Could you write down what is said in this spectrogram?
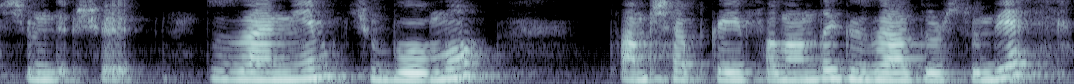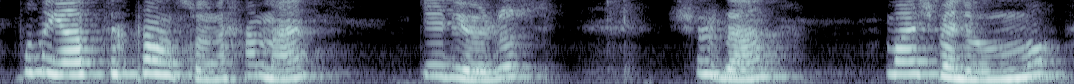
Şimdi şöyle düzenleyeyim çubuğumu. Tam şapkayı falan da güzel dursun diye. Bunu yaptıktan sonra hemen geliyoruz. Şuradan marshmallow'umu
